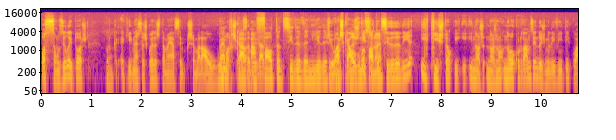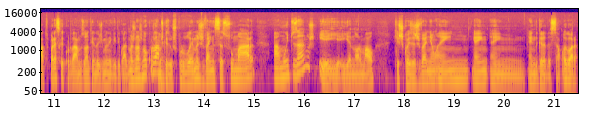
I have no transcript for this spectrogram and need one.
ou se são os eleitores. Porque aqui nestas coisas também há sempre que chamar alguma responsabilidade. Há, há falta de cidadania deste Eu acho que há alguma justiça, falta é? de cidadania e que estão. E, e nós, nós não, não, acordámos em 2024. Parece que acordámos ontem em 2024, mas nós não acordámos. Quer dizer, os problemas vêm-se a somar há muitos anos e, e, e, é normal que as coisas venham em, em, em, em degradação. Agora,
